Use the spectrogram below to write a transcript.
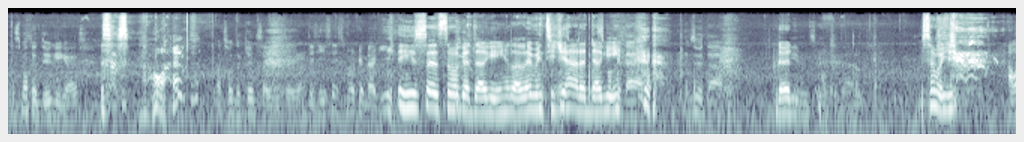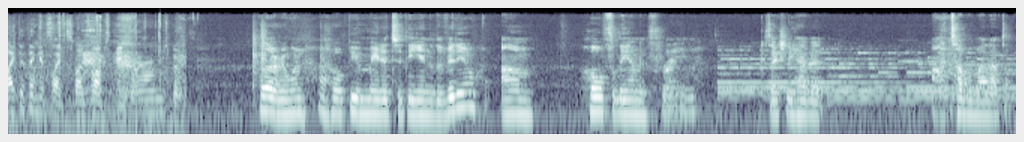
Let's smoke a doogie, guys. What? That's what the kids say these days, right? Did he say smoke a Dougie? he says smoke a Dougie. Like, let me teach you how to Let's smoke a dab. Let's do a dab. Dude, even smoke a dab. so what you- I like to think it's like SpongeBob's anchor arms, but Hello everyone, I hope you made it to the end of the video. Um, hopefully I'm in frame. Because I actually have it on top of my laptop.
